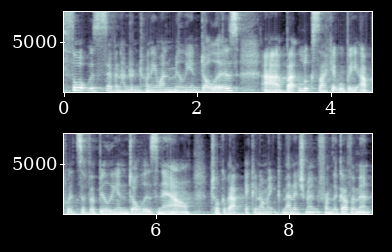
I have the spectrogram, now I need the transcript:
thought was $721 million, uh, but looks like it will be upwards of a billion dollars now. Talk about economic management from the government.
